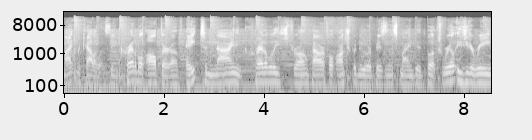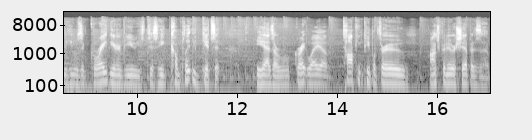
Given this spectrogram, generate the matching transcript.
Mike Michalowicz, the incredible author of eight to nine incredibly strong, powerful entrepreneur, business minded books. Real easy to read. He was a great interview. He's just, he completely gets it. He has a great way of talking people through entrepreneurship is a,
